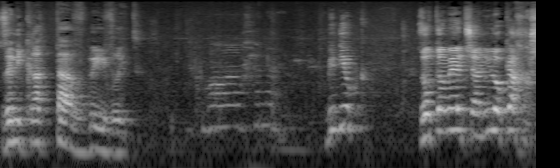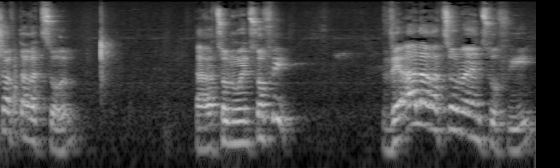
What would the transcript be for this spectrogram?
זה נקרא תו בעברית. כמו ההכנה. בדיוק. זאת אומרת שאני לוקח עכשיו את הרצון, הרצון הוא אינסופי, ועל הרצון האינסופי,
